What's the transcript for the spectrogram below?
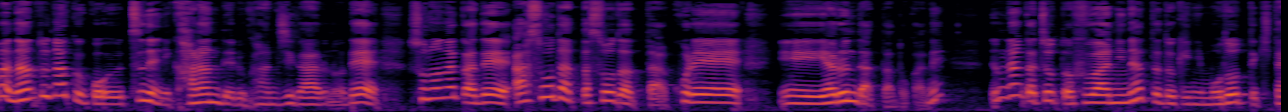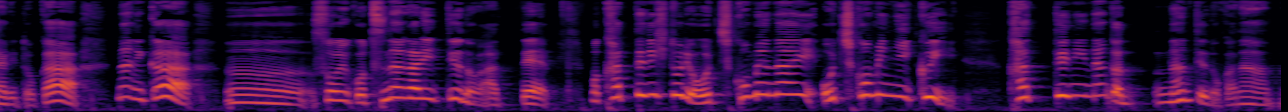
まあ、なんとなくこう、常に絡んでる感じがあるので、その中で、あ、そうだった、そうだった、これ、えー、やるんだったとかね。なんかちょっと不安になった時に戻ってきたりとか、何か、うん、そういうこう、つながりっていうのがあって、まあ、勝手に一人落ち込めない、落ち込みにくい、勝手になんか、なんていうのかな、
